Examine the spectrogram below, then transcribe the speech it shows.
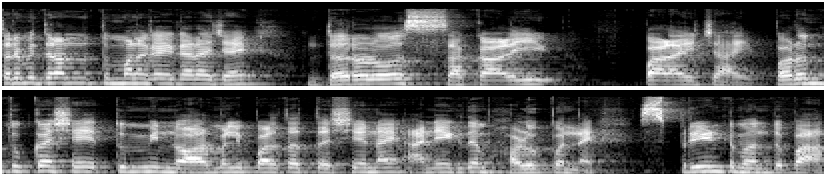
तर मित्रांनो तुम्हाला काय करायचे आहे? दररोज सकाळी पळायचे आहे. परंतु कसे तुम्ही नॉर्मली पळता तसे नाही आणि एकदम हळू पण नाही. स्प्रिंट म्हणतो पहा.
